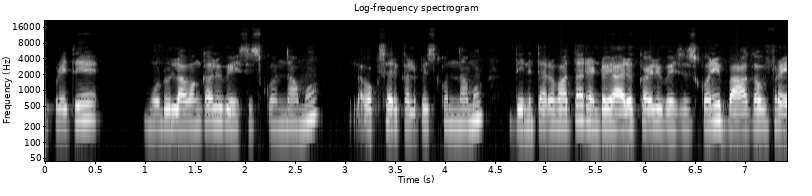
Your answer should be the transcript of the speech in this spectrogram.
ఇప్పుడైతే మూడు లవంగాలు వేసేసుకుందాము ఒకసారి కలిపేసుకుందాము. దీని తర్వాత రెండు యాలక్కాయలు వేసేసుకొని బాగా ఫ్రై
